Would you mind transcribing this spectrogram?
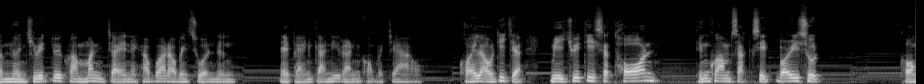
ดำเนินชีวิตด้วยความมั่นใจนะครับว่าเราเป็นส่วนหนึ่งในแผนการนิรันดร์ของพระเจ้า ขอให้เราที่จะมีชีวิตที่สะท้อนถึงความศักดิ์สิทธิ์บริสุทธิ์ของ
